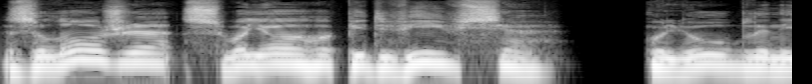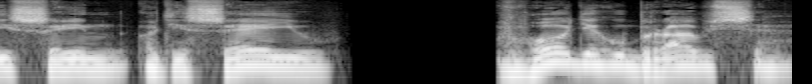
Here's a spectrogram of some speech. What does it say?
з ложа свого підвівся улюблений син Одіссеїв, в одяг убрався,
